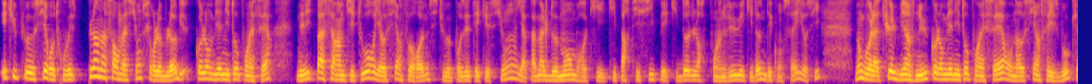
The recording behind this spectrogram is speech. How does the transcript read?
Et tu peux aussi retrouver plein d'informations sur le blog colombianito.fr. N'hésite pas à faire un petit tour, il y a aussi un forum si tu veux poser tes questions. Il y a pas mal de membres qui, qui participent et qui donnent leur point de vue et qui donnent des conseils aussi. Donc voilà, tu es le bienvenu, colombianito.fr, on a aussi un Facebook.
